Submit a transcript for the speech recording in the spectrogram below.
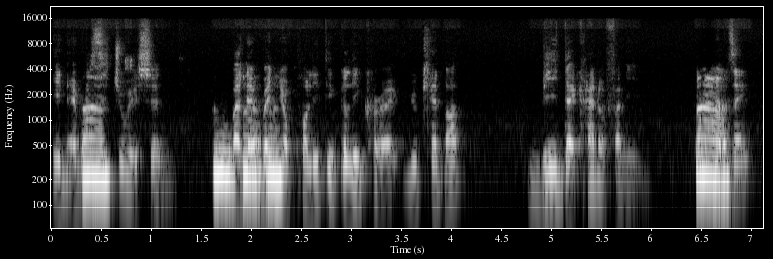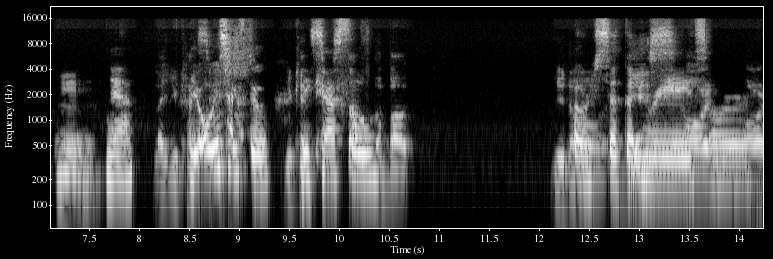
in every Mm. situation Mm, but then mm, when mm. you're politically correct you cannot be that kind of funny You know what I'm Mm, saying? Mm. yeah. Like you can't. You always sh- have to You can be say careful. stuff about. You know, Or certain this race or, or- or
